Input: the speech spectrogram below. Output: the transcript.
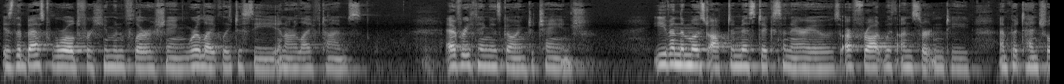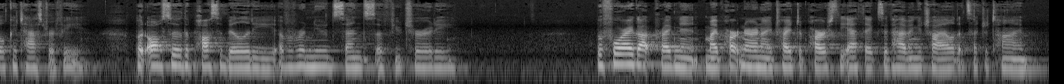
is the best world for human flourishing we're likely to see in our lifetimes. Everything is going to change. Even the most optimistic scenarios are fraught with uncertainty and potential catastrophe, but also the possibility of a renewed sense of futurity. Before I got pregnant, my partner and I tried to parse the ethics of having a child at such a time.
